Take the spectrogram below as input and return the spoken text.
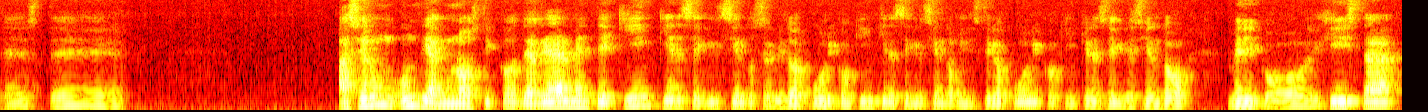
Este, hacer un, diagnóstico de realmente quién quiere seguir siendo servidor público, quién quiere seguir siendo ministerio público, quién quiere seguir siendo médico legista,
